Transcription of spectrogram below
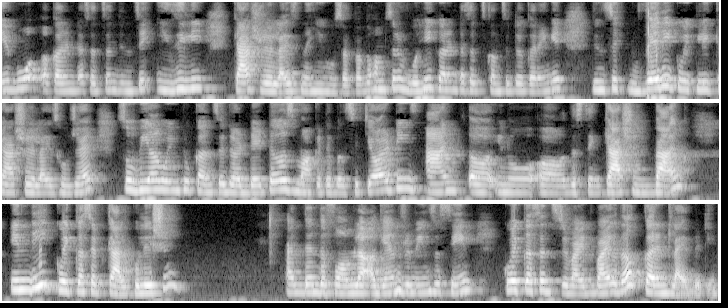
ये वो करंट एसेट्स हैं जिनसे इजीली कैश रियलाइज़ नहीं हो सकता। तो हम सिर्फ़ वही करंट एसेट्स कंसिडर करेंगे जिनसे वेरी क्विकली कैश रियलाइज़ हो जाए। So we are going to consider debtors marketable securities and you know this thing cash in bank in the quick asset calculation. And then the formula again remains the same. Quick assets divided by the current liability.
